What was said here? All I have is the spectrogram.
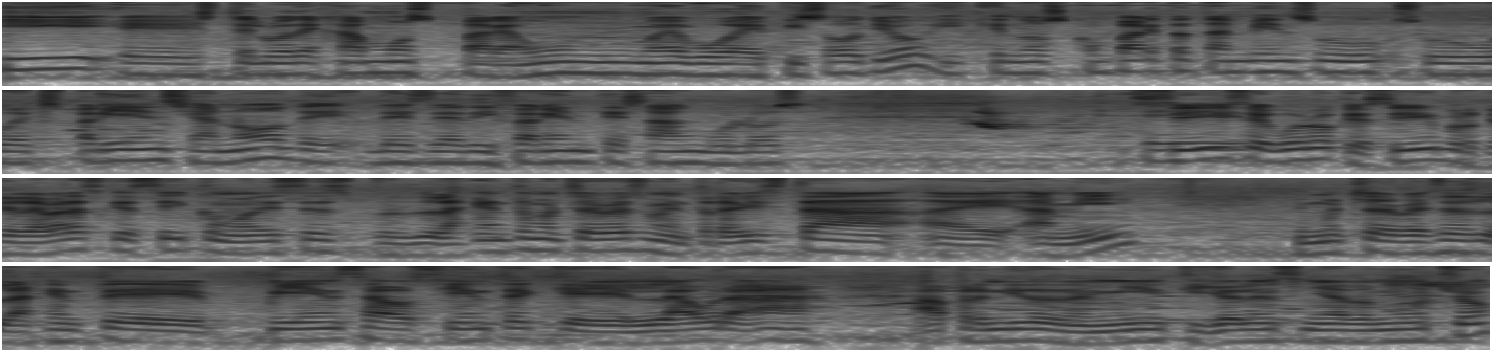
y este lo dejamos para un nuevo episodio y que nos comparta también su, su experiencia, ¿no? De, desde diferentes ángulos. Sí, eh, seguro que sí, porque la verdad es que sí, como dices, pues la gente muchas veces me entrevista eh, a mí y muchas veces la gente piensa o siente que Laura ha aprendido de mí, que yo le he enseñado mucho.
